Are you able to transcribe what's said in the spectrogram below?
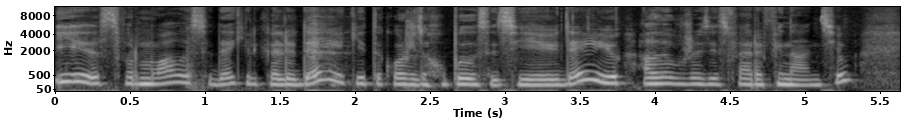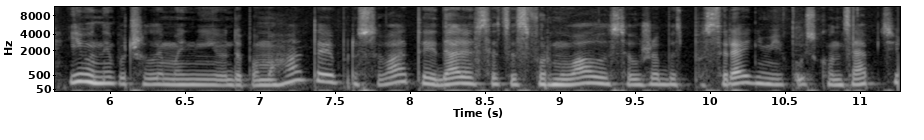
І сформувалося декілька людей, які також захопилися цією ідеєю, але вже зі сфери фінансів. І вони почали мені допомагати, просувати. І далі все це сформувалося вже безпосередньо в якусь концепцію,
